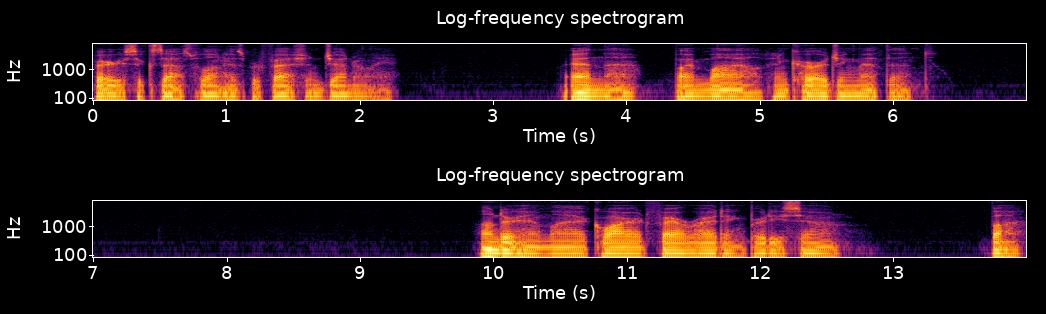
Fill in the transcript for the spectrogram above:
very successful in his profession generally, and that by mild, encouraging methods. Under him, I acquired fair writing pretty soon, but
